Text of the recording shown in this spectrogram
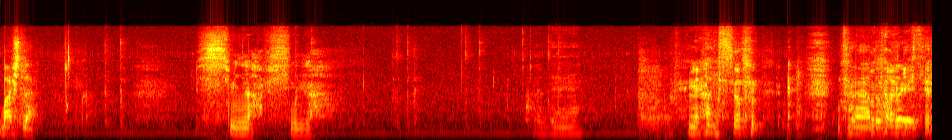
Başla. Bismillah bismillah. Hadi. Ne hadisi oğlum? Ha, Bu dokuza kadar geçti.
